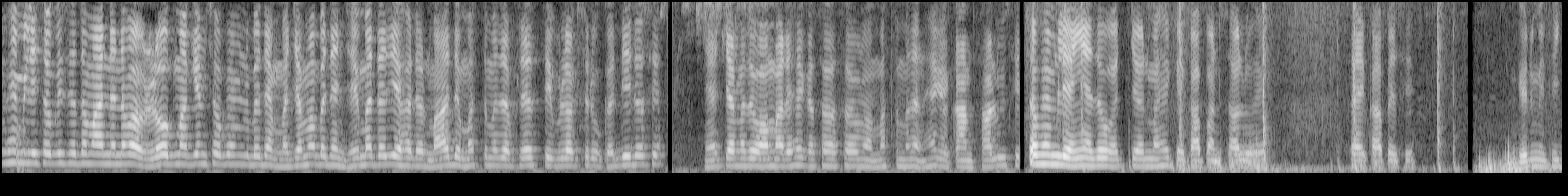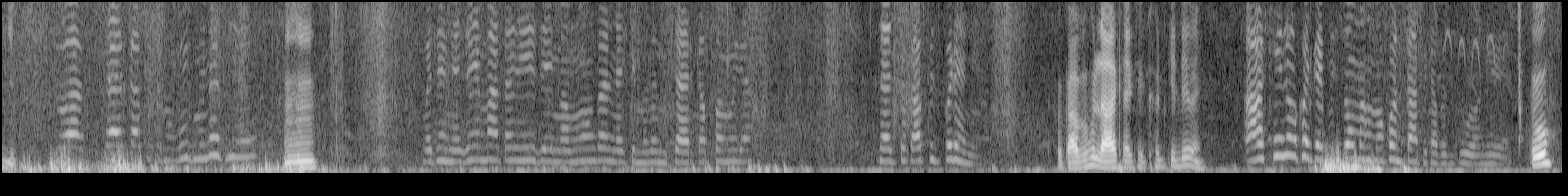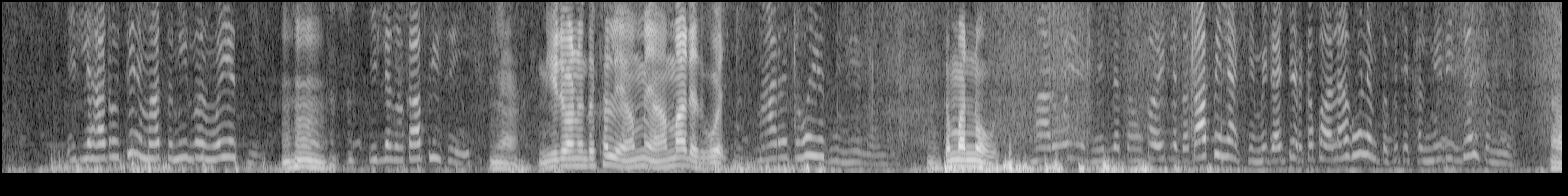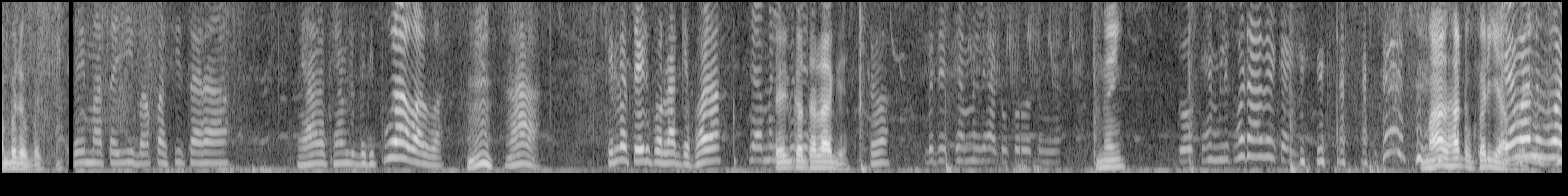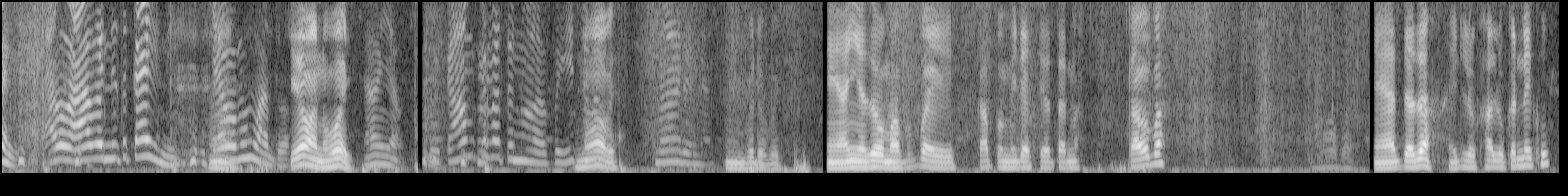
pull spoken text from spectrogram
YouTube family શોખી છે તમારા નવા વ્લોગમાં કેમ છો ફેમિલી બધા મજામાં? બધા જય માતાજી. હર હર મહાદેવ. મસ્ત મજા ફ્રેશથી બ્લોગ શરૂ કરી દીધો છે. ને અત્યારમાં જો અમારે હે કે સવાર સવારમાં મસ્ત મજાનું હે કે કામ ચાલુ છે. તો ફેમિલી અહીંયા જો અત્યારમાં હે કે કાપાનું ચાલુ છે સાહેબ કાપે છે. ગરમી થઈ ગઈ. તો આ ચાર કાપી તો ગરમી નથી હમ. બધાને જય માતાજી જય માં મોંગલ ને તેમાં તમે ચાર કાપવા મળ્યા. ચાર તો કાપી જ પડે ને. તો કાપે શું? આખી આખી ખડકી દેવાય. આખી નો ખડકાય પછી સોમામાં કોણ કાપી કાપી પૂરો નીરે તું? એટલે હાટું હતી ને માર તો નિર્વાણ હોય જ નહીં. હમ. એટલે તો કાપી છે. ના નિર્વાણ તો ખાલી અમે અમારે જ હોય. મારે તો હોય જ નહીં નિર્વાણ તમાર ન હોય. મારે હોય જ નહીં એટલે તો હું કહું એટલે તો કાપી નાખીએ. મેં અત્યારે કપા લાગુ ને એમ તો પછી ખાલી નીરી જ તમે હા બરોબર છે. જય માતાજી બાપા સીતારા ન્યારો ફેમિલી બધી પૂરા વાળવા. હમ? હા. કેટલો તડકો લાગે ભળા ફેમિલી તડકો તો લાગે. તો? બધી ફેમિલી હાટું કરો તમે. નહીં. તો ફેમિલી થોડા આવે કઈ? માલ હાટું કરી આવે કેવાનું હોય. આવો આવે ને તો કાંઈ નહીં. કેવાનું હું વાંધો. કેવાનું હોય. કામ કરવા તો ન આવે ન આવે. ના રે ના. હમ બરોબર છે. એ અહીંયા જો મારા પપ્પા એ કાપવા મીડ્યા છે અત્યારમાં. કા પપ્પા એ અત્યારે જો એટલું ખાલું કરી નાખ્યું.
